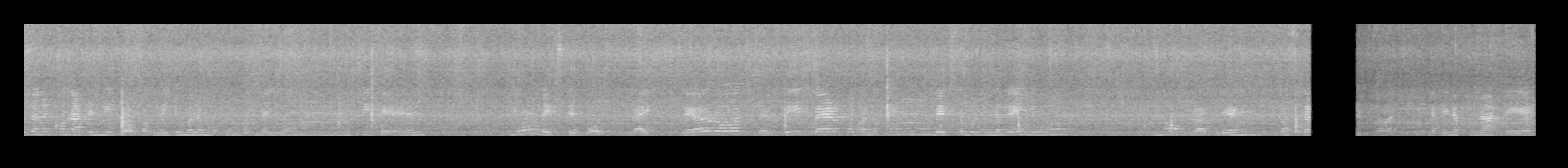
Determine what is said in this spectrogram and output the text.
so sanay po natin dito, pag medyo malambot-lambot na yung chicken, yung vegetable, like carrot, bell pepper, kung ano pong vegetable ang lagay nyo, no problem. Basta, ilagay na po natin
